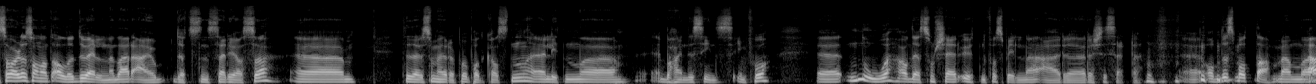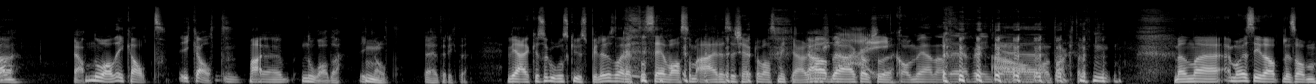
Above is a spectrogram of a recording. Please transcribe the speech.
Så var det sånn at alle duellene der er jo dødsens seriøse. Eh, til dere som hører på podkasten, en liten eh, behind the scenes-info. Eh, noe av det som skjer utenfor spillene er uh, regisserte. Eh, on the spot, da, men eh, Ja. Ja. Noe av det, ikke alt. ikke alt. Nei. Eh, noe av det, ikke Mm. alt. Det er helt riktig. Vi er jo ikke så gode skuespillere, så det er rett å se hva som er regissert og hva som ikke er det. Ja, det er kanskje det. Kom igjen. Dere er flinke. Ja, takk, takk. Men eh, jeg må jo si det at liksom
